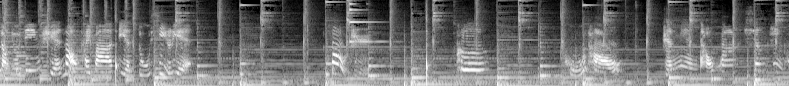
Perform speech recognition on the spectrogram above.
小牛津全脑开发点读系列，报纸、坡、葡萄、人面桃花相映红。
